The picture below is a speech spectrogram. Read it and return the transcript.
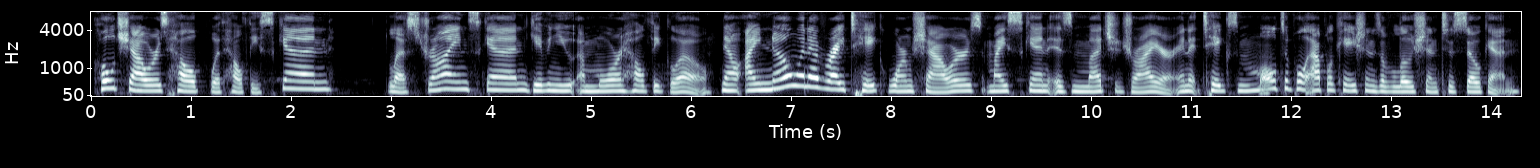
Cold showers help with healthy skin, less drying skin, giving you a more healthy glow. Now, I know whenever I take warm showers, my skin is much drier and it takes multiple applications of lotion to soak in.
